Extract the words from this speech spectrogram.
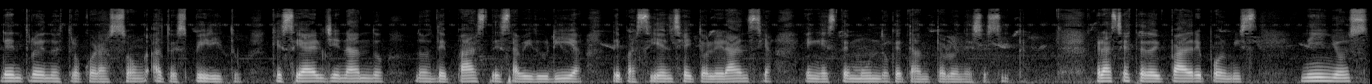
dentro de nuestro corazón a tu Espíritu, que sea Él llenándonos de paz, de sabiduría, de paciencia y tolerancia en este mundo que tanto lo necesita. Gracias te doy, Padre, por mis niños,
